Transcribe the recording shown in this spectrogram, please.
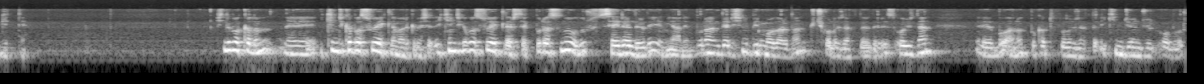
gitti. Şimdi bakalım e, ikinci kaba su ekleme arkadaşlar. İkinci kaba su eklersek burası ne olur? Seyrelir değil mi? Yani buranın derişimi 1 molardan küçük olacaktır deriz. O yüzden e, bu anot bu katot olacaktır. İkinci öncül olur.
